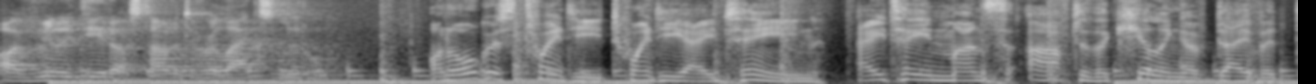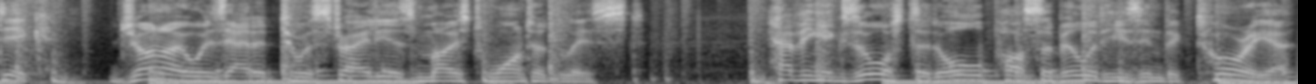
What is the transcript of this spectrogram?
I really did. I started to relax a little. On August 20, 2018, 18 months after the killing of David Dick, Jono was added to Australia's most wanted list. Having exhausted all possibilities in Victoria,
